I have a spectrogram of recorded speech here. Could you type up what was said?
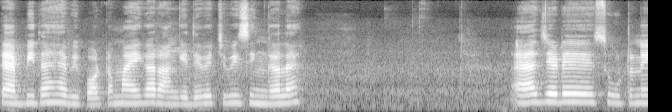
ਟੈਬੀ ਦਾ ਹੈਵੀ ਬਾਟਮ ਆਏਗਾ। ਰੰਗ ਇਹਦੇ ਵਿੱਚ ਵੀ ਸਿੰਗਲ ਹੈ। ਇਹ ਜਿਹੜੇ ਸੂਟ ਨੇ,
